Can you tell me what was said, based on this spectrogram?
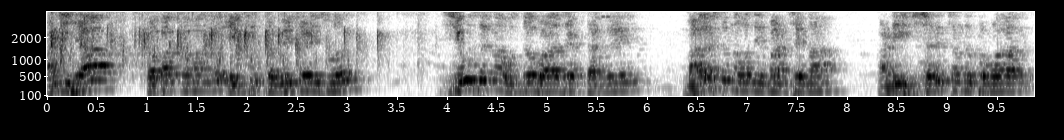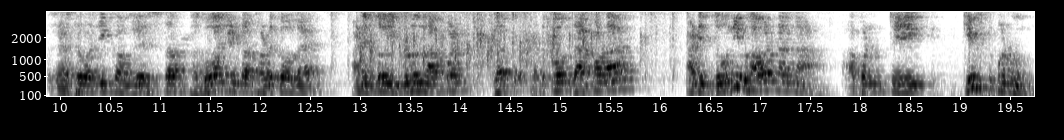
आणि ह्या प्रभाग क्रमांक एकशे चव्वेचाळीस वर शिवसेना उद्धव बाळासाहेब ठाकरे महाराष्ट्र नवनिर्माण सेना आणि शरदचंद्र पवार राष्ट्रवादी काँग्रेसचा भगवा झेंडा फडकवलाय आणि तो इकडून आपण फडकवून दाखवणार. आणि दोन्ही भावंडांना आपण ते गिफ्ट म्हणून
